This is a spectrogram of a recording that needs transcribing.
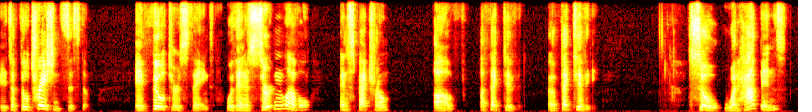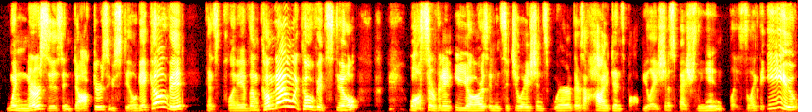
It's a filtration system. It filters things within a certain level and spectrum of effective, effectivity. So what happens when nurses and doctors who still get COVID, because plenty of them come down with COVID still, while serving in ERs and in situations where there's a high dense population, especially in places like the EU,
